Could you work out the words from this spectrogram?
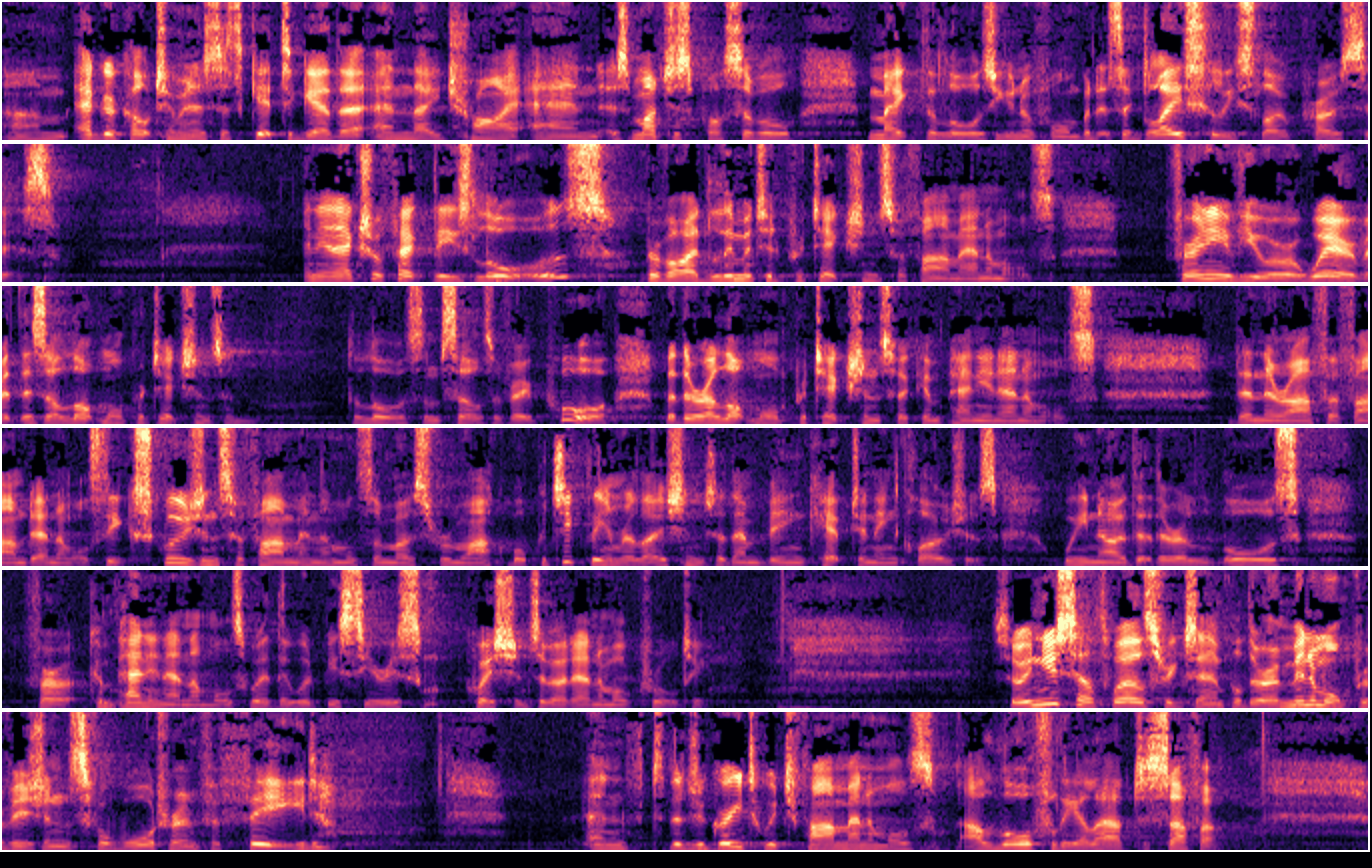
um, agriculture ministers get together and they try and, as much as possible, make the laws uniform. But it's a glacially slow process. And in actual fact, these laws provide limited protections for farm animals. For any of you who are aware of it, there's a lot more protections, and the laws themselves are very poor, but there are a lot more protections for companion animals than there are for farmed animals. The exclusions for farm animals are most remarkable, particularly in relation to them being kept in enclosures. We know that there are laws for companion animals where there would be serious questions about animal cruelty. So, in New South Wales, for example, there are minimal provisions for water and for feed, and to the degree to which farm animals are lawfully allowed to suffer.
